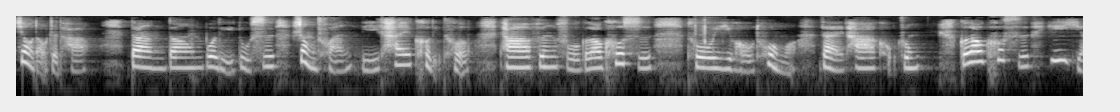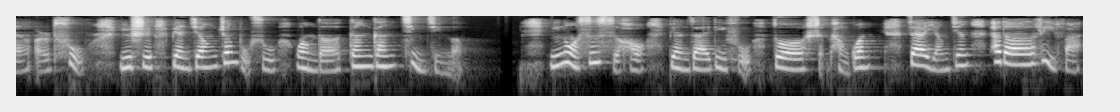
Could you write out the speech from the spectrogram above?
教导着他，但当波里杜斯上船离开克里特，他吩咐格劳科斯吐一口唾沫在他口中。格劳科斯依言而吐，于是便将占卜术忘得干干净净了。尼诺斯死后，便在地府做审判官，在阳间，他的立法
